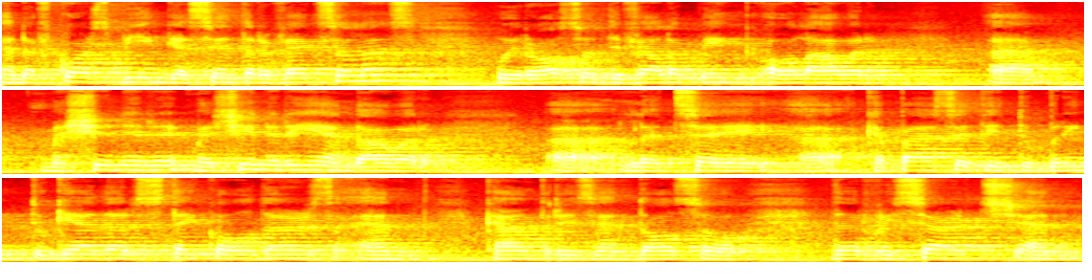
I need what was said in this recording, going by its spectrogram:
And of course, being a center of excellence, we're also developing all our uh, machinery, machinery and our uh, let's say, uh, capacity to bring together stakeholders and countries and also the research and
